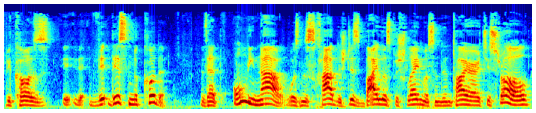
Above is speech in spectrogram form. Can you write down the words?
Because this nukuda, that only now was nischadish, this bailus b'shleimus in the entire Eretz Yisrael,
